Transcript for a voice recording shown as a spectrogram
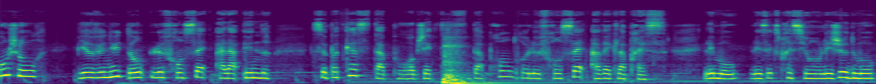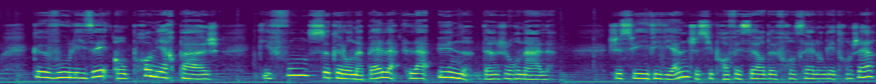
Bonjour, bienvenue dans Le français à la une. Ce podcast a pour objectif d'apprendre le français avec la presse. Les mots, les expressions, les jeux de mots que vous lisez en première page, qui font ce que l'on appelle la une d'un journal. Je suis Viviane, je suis professeure de français langue étrangère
